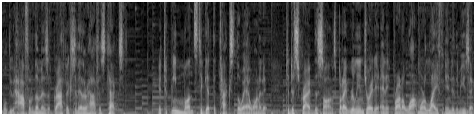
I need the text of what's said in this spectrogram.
We'll do half of them as graphics and the other half as text. It took me months to get the text the way I wanted it. to describe the songs, but I really enjoyed it and it brought a lot more life into the music.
